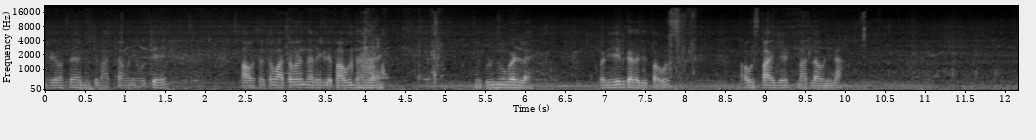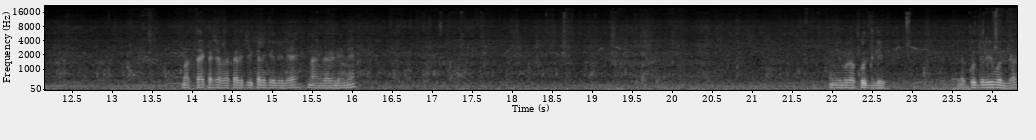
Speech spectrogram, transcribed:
इकडे बघताय तुमची भात लावणी होते. पावसाचं वातावरण झालं इकडे पाऊस धरला आहे इकडून उघडला आहे पण येईल कदाचित पाऊस. पाऊस पाहिजे भात लावणीला. बघताय कशा प्रकारे चिखल केलेली आहे नांगरणीने. आणि बघा कुदली. कुदली बोलतात.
